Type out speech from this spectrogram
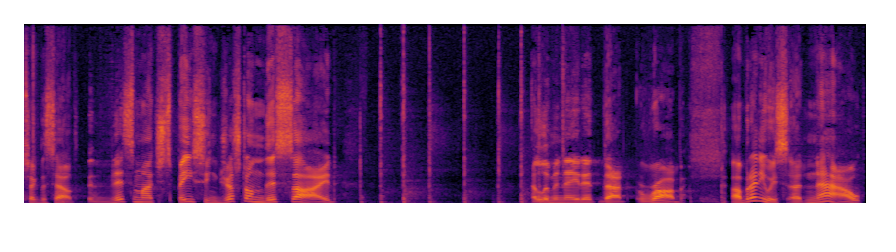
Check this out. This much spacing just on this side eliminated that rub. Uh, but anyways, uh, now,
